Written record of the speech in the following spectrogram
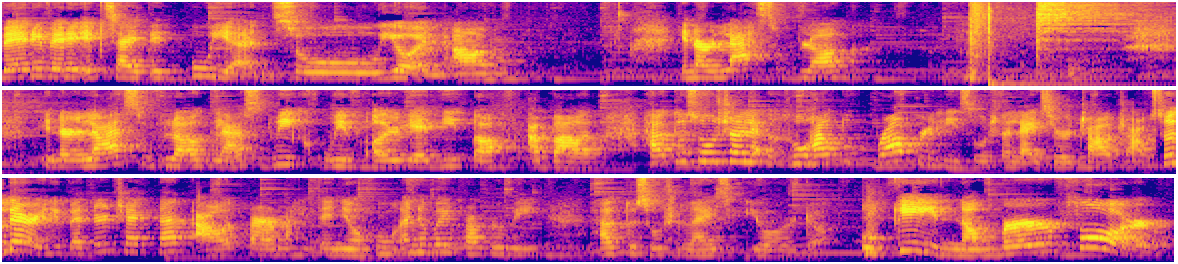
very, very excited po yan. So, yun. Um, in our last vlog, in our last vlog last week, we've already talked about how to socialize, how to properly socialize your chow chow. So there, you better check that out para makita nyo kung ano ba yung proper way how to socialize your dog. Okay, number four,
